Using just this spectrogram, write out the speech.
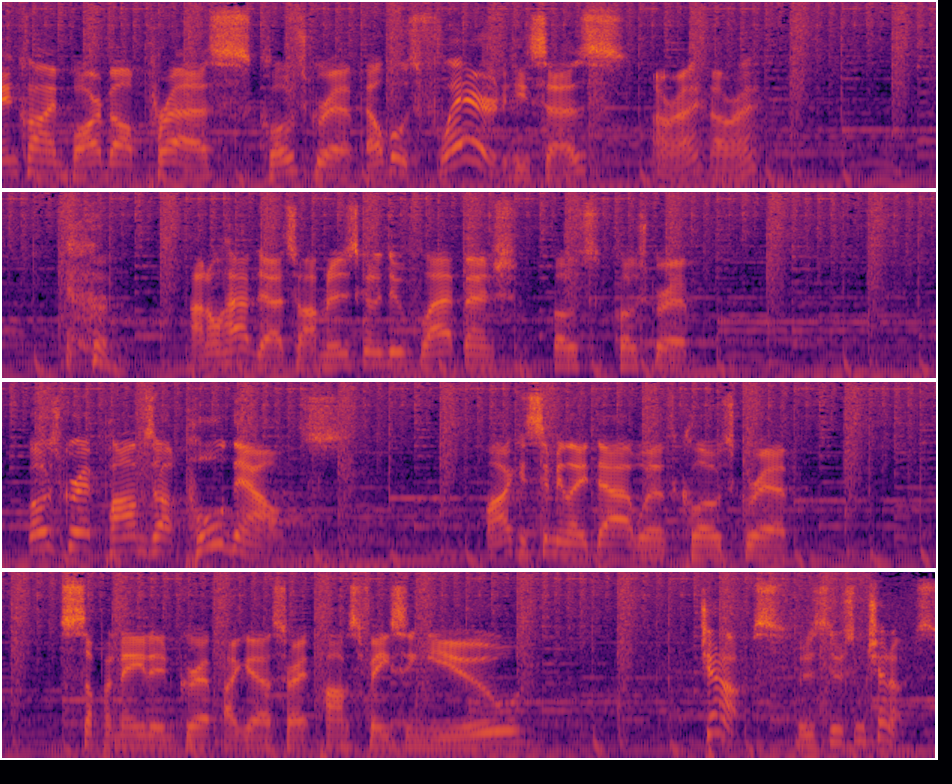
Incline barbell press, close grip, elbows flared, he says. All right, all right. I don't have that, so I'm just gonna do flat bench, close, close grip. Close grip, palms up, pull downs. Well, I can simulate that with close grip, supinated grip, I guess, right? Palms facing you. Chin ups. Just do some chin ups.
